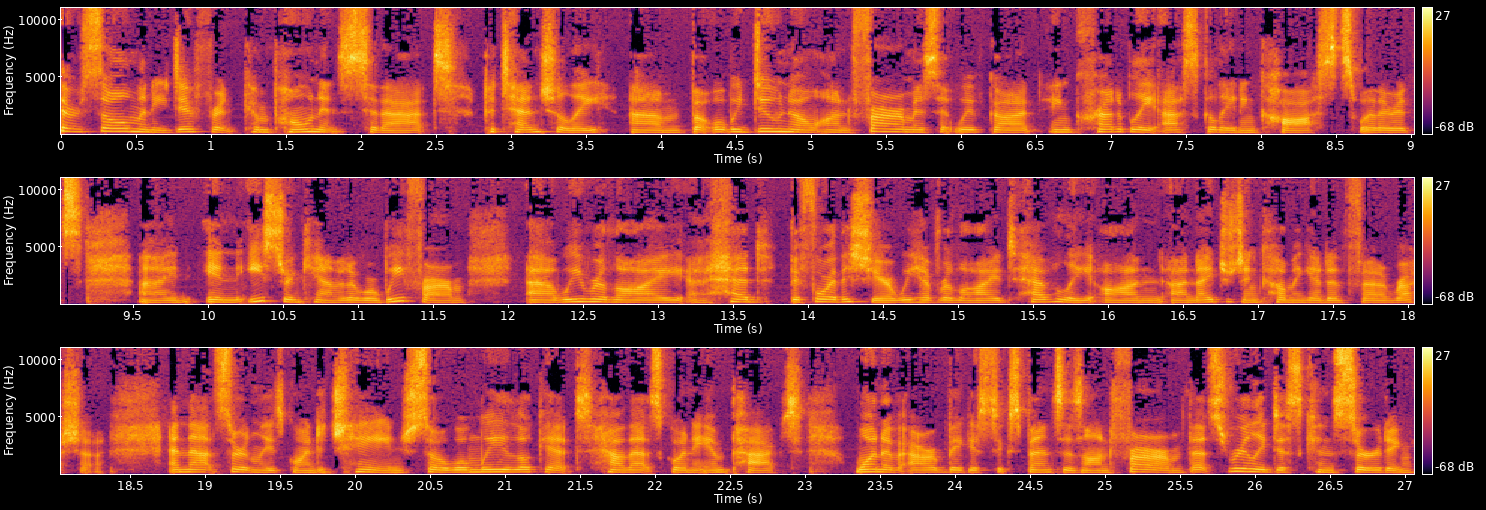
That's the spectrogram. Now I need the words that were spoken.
There are so many different components to that potentially, um, but what we do know on farm is that we've got incredibly escalating costs. Whether it's uh, in, in, eastern Canada where we farm, uh, we rely ahead before this year. We have relied heavily on uh, nitrogen coming out of uh, Russia, and that certainly is going to change. So when we look at how that's going to impact one of our biggest expenses on farm, that's really disconcerting.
